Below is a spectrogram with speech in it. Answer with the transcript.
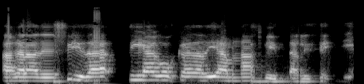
Agradecida, Tiago cada día más vital. Y dice,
